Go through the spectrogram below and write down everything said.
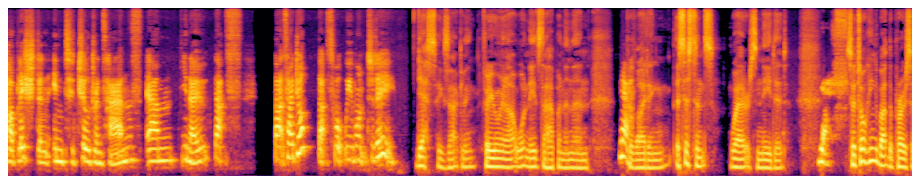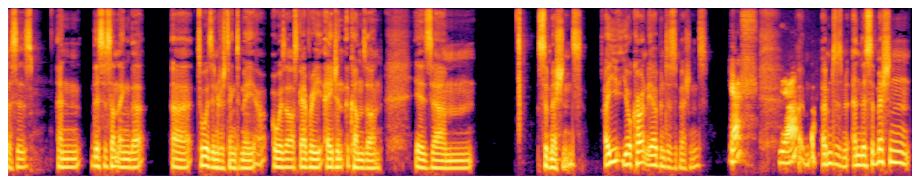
published and into children's hands, um, you know that's that's our job. That's what we want to do. Yes, exactly. Figuring out what needs to happen and then Yeah. providing assistance where it's needed. Yes. So, talking about the processes, and this is something that uh, it's always interesting to me. I always ask every agent that comes on is um, submissions. Are you you're currently open to submissions? Yes. Yeah. Um, open to and the submission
